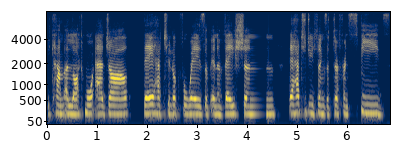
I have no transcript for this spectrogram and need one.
become a lot more agile. They had to look for ways of innovation. They had to do things at different speeds.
